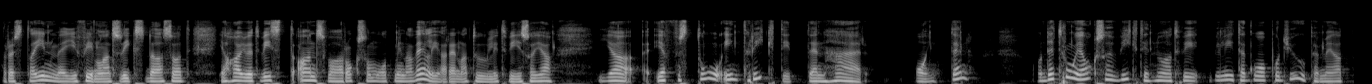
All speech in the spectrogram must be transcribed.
röstat in mig i Finlands riksdag. Så att jag har ju ett visst ansvar också mot mina väljare naturligtvis. Och jag, jag, jag förstod inte riktigt den här pointen och det tror jag också är viktigt nu att vi, vi lite går på djupet med att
